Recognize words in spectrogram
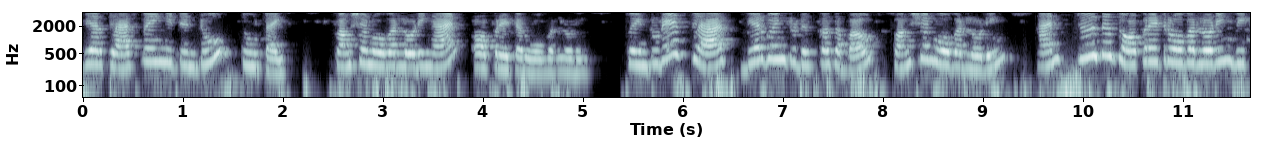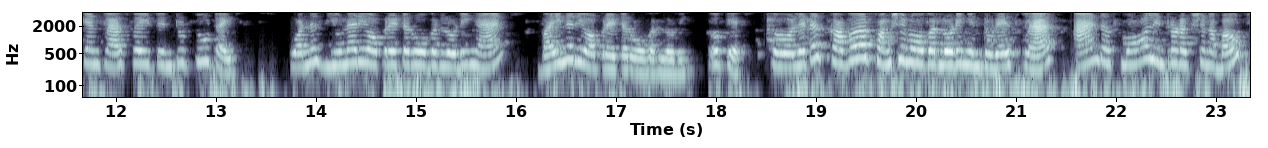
we are classifying it into two types function overloading and operator overloading. So in today's class we are going to discuss about function overloading and still this operator overloading we can classify it into two types. One is unary operator overloading and binary operator overloading. Okay so let us cover function overloading in today's class and a small introduction about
